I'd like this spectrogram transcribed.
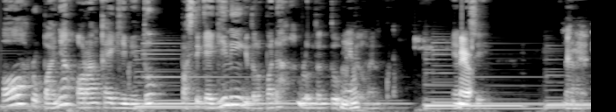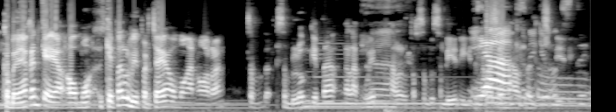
oh rupanya orang kayak gini tuh pasti kayak gini gitu loh padahal kan belum tentu Mhm. gitu men ya Iya. sih Kebanyakan kayak omong kita lebih percaya omongan orang sebe- sebelum kita ngelakuin Iya. hal tersebut sendiri. gitu. Iya, Ngelakuin hal tersebut sendiri.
